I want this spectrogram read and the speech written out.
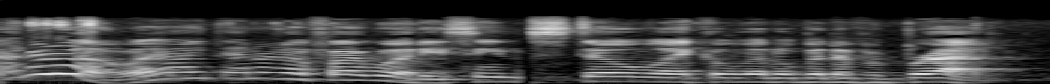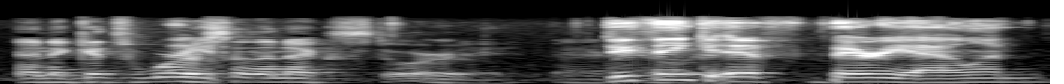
I don't know. I, I don't know if I would. He seems still like a little bit of a brat, and it gets worse in the next story. Do you think if Barry Allen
